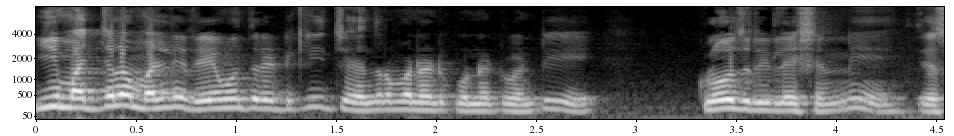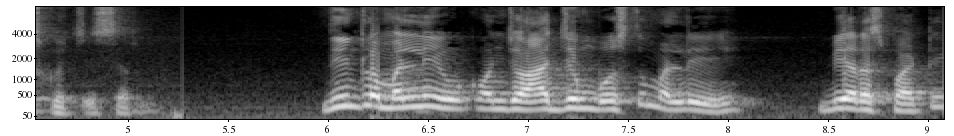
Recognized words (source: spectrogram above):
ఈ మధ్యలో మళ్ళీ రేవంత్ రెడ్డికి చంద్రబాబు నాయుడుకు ఉన్నటువంటి క్లోజ్ రిలేషన్ని తీసుకొచ్చేసారు దీంట్లో మళ్ళీ కొంచెం ఆజ్యం పోస్తూ మళ్ళీ బీఆర్ఎస్ పార్టీ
